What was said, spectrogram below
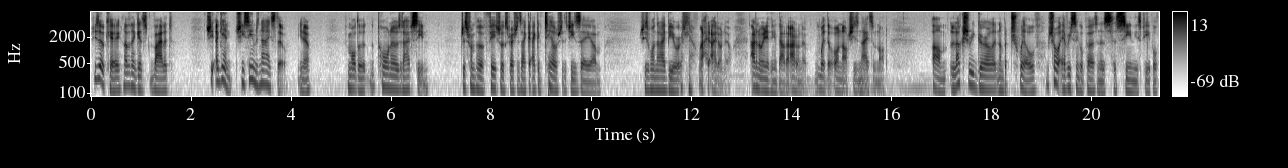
She's okay. Nothing against Violet. She again, she seems nice though. You know, from all the, the pornos that I've seen, just from her facial expressions, I I could tell that she's a um, she's one that I'd be. No, I, I don't know. I don't know anything about her. I don't know whether or not she's nice or not. Um, luxury girl at number twelve. I'm sure every single person has, has seen these people.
